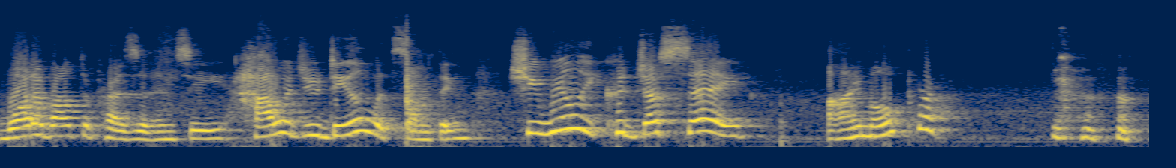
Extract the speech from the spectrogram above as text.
What about the presidency? How would you deal with something? She really could just say, I'm Oprah.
